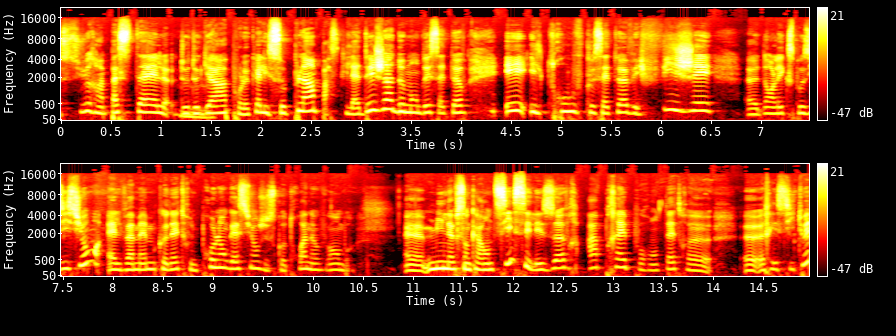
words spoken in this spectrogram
sur un pastel de Degas mmh. pour lequel il se plaint parce qu'il a déjà demandé cette œuvre et il trouve que cette œuvre est figée dans l'exposition. Elle va même connaître une prolongation jusqu'au 3 novembre 1946 euh, et les œuvres après pourront être euh, euh, restituées.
